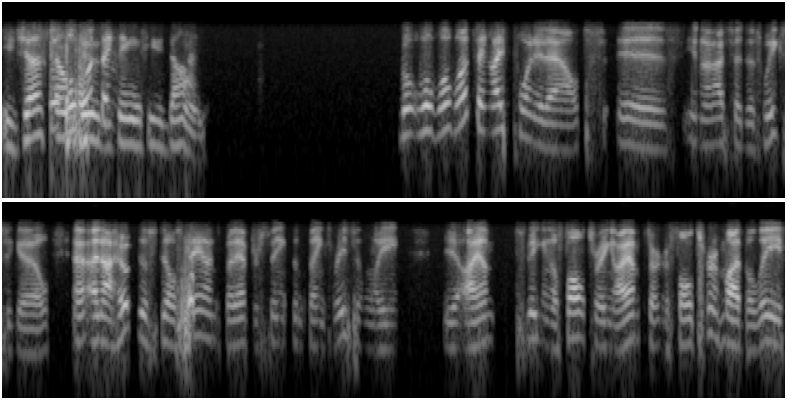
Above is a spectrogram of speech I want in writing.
You just don't well, do the things he's done. Well, well, well, one thing I pointed out is, you know, and I said this weeks ago, and, and I hope this still stands, but after seeing some things recently, yeah, I am speaking of faltering. I am starting to falter in my belief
